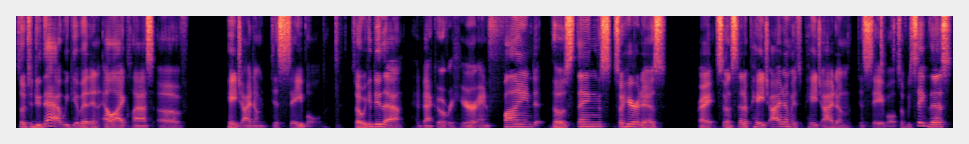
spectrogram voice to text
So to do that, we give it an li class of page item disabled. So we can do that, head back over here and find those things. So here it is, right? So instead of page item, it's page item disabled. So if we save this,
